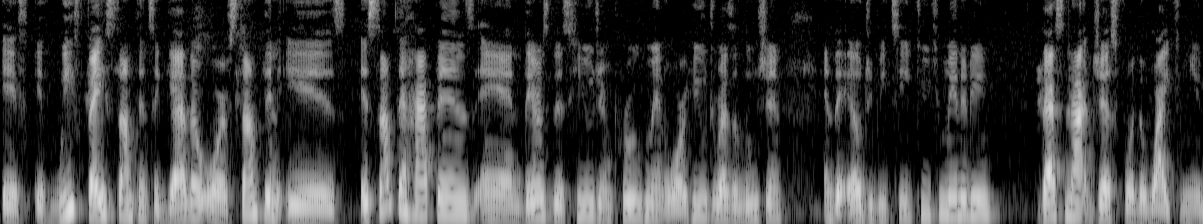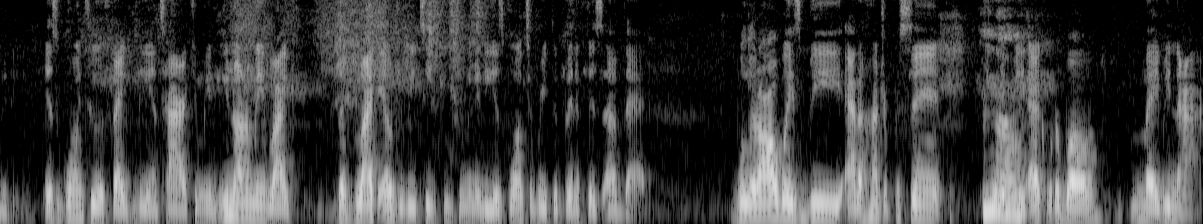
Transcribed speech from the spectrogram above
if if we face something together or if something is if something happens and there's this huge improvement or huge resolution in the lgbtq community that's not just for the white community it's going to affect the entire community you know what i mean like the black LGBTQ community is going to reap the benefits of that. Will it always be at 100%? Will No. it be equitable? Maybe not,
